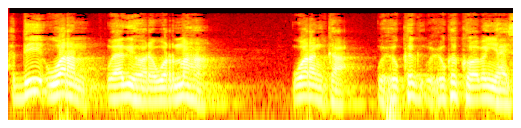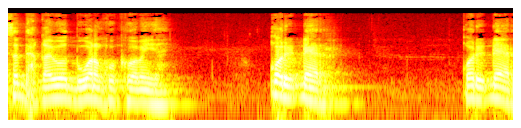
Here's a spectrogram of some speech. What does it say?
haddii waran waagii hore warmaha waranka wuxuu ka wuxuu ka kooban yahay saddex qaybood buu waranku ka kooban yahay. Qori dheer qori dheer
